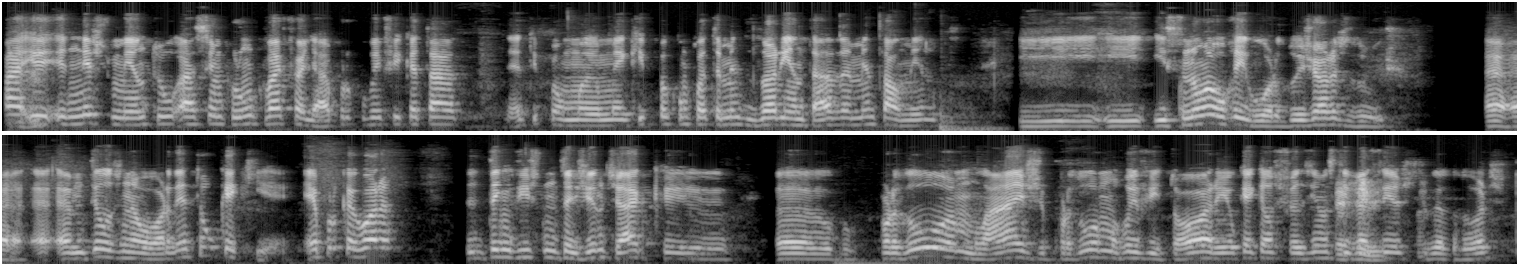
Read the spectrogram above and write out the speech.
Ah, uhum. neste momento há sempre um que vai falhar porque o Benfica está é tipo uma, uma equipa completamente desorientada mentalmente e, e, e, se não é o rigor do Jorge Jesus a, a, a metê-los na ordem, então o que é que é? É porque agora tenho visto muita gente já que uh, perdoa-me Laje, perdoa-me Rui Vitória, o que é que eles faziam se é tivessem estes jogadores?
